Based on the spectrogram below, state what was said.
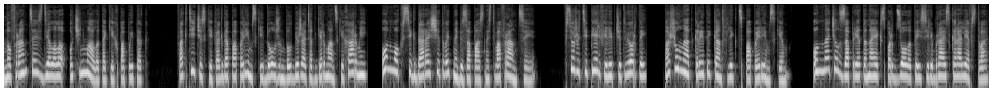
но Франция сделала очень мало таких попыток. Фактически, когда Папа Римский должен был бежать от германских армий, он мог всегда рассчитывать на безопасность во Франции. Все же теперь Филипп IV пошел на открытый конфликт с Папой Римским. Он начал с запрета на экспорт золота и серебра из королевства.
